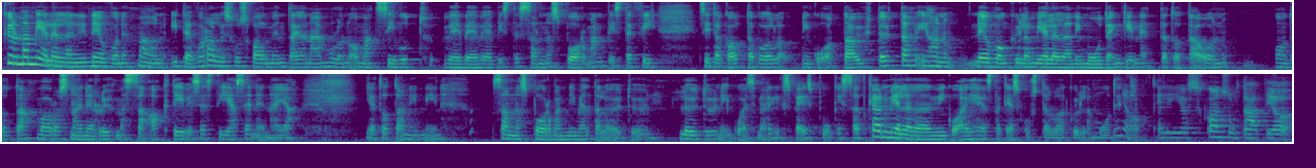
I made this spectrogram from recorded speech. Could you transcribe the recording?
Kyllä mä mielelläni neuvon, että mä oon itse varallisuusvalmentajana ja mulla on omat sivut www.sannasporman.fi. Sitä kautta voi olla, niin kuin, ottaa yhteyttä. Ihan neuvon kyllä mielelläni muutenkin, että tota, on, on tota, Vaurasnainen ryhmässä aktiivisesti jäsenenä ja, ja tota, niin, niin, Sanna Sporman nimeltä löytyy, löytyy niin kuin esimerkiksi Facebookissa. Et käyn mielelläni niin kuin aiheesta keskustelua kyllä muutenkin. Joo, eli jos konsultaatio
